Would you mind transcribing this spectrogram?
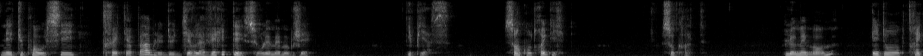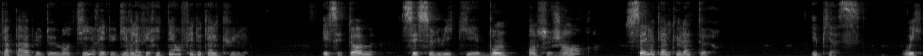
N'es-tu point aussi très capable de dire la vérité sur le même objet? Hippias. Sans contredit. Socrate. Le même homme est donc très capable de mentir et de dire la vérité en fait de calcul. Et cet homme, c'est celui qui est bon en ce genre, c'est le calculateur. Hippias. Oui.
